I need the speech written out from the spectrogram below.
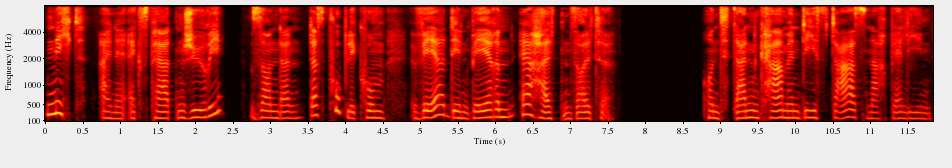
nicht eine Expertenjury, sondern das Publikum, wer den Bären erhalten sollte. Und dann kamen die Stars nach Berlin.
